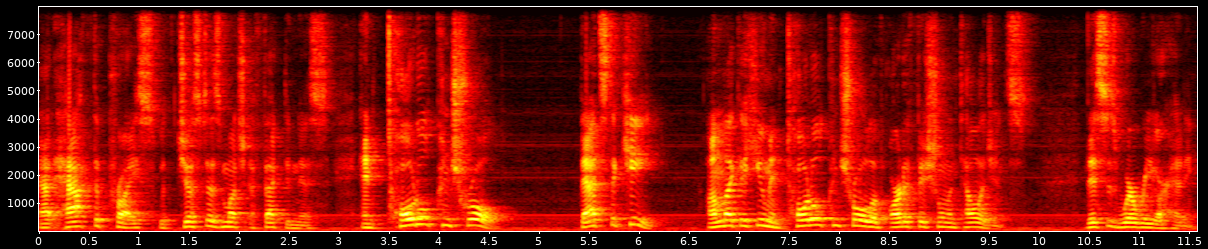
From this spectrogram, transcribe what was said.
at half the price with just as much effectiveness and total control. That's the key. Unlike a human, total control of artificial intelligence. This is where we are heading.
